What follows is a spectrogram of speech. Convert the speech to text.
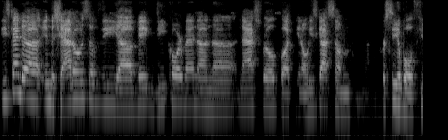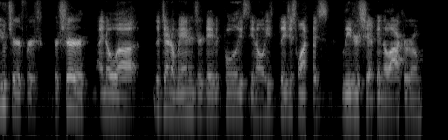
He's kind of in the shadows of the uh, big decor men on uh, Nashville, but you know he's got some foreseeable future for for sure. I know uh, the general manager David Poile. You know he they just want his leadership in the locker room.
